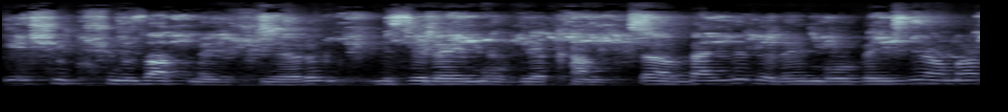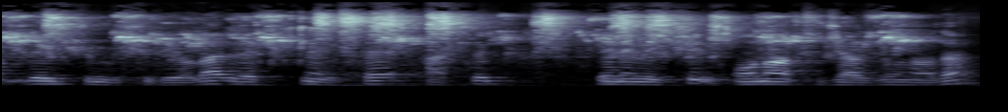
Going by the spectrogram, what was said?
yeşil kuşumuzu atmayı düşünüyorum. Bizi Rainbow diye kanıtlı. Bence de Rainbow benziyor ama Revşümüşü diyorlar. Ve neyse artık denemek için onu atacağız ona da.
